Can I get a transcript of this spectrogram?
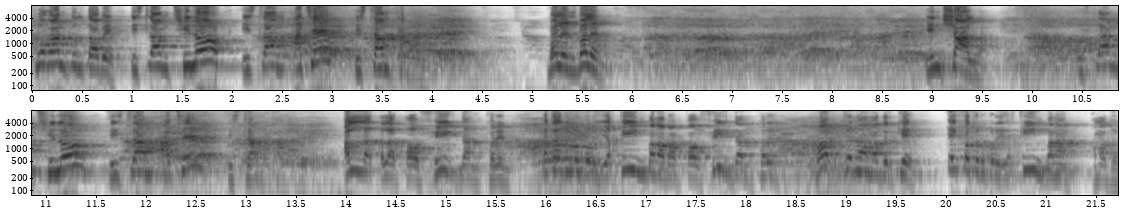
স্লোগান তুলতে হবে, ইসলাম ছিল, ইসলাম আছে, ইসলাম থাকবে। বলেন বলেন। ইনশাআল্লাহ। ইসলাম ছিল, ইসলাম আছে, ইসলাম। আল্লাহ তালা তৌফিক দান করেন। কথাগুলোর উপরে ইয়াকিন বানাবার তৌফিক দান করেন। রব যেন আমাদেরকে এই কথার উপরে ইয়াকিন বানান, আমাদের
